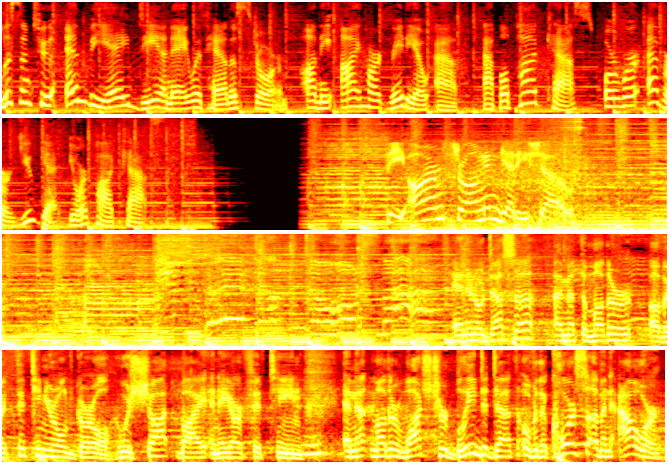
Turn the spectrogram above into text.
Listen to NBA DNA with Hannah Storm on the iHeartRadio app, Apple Podcasts, or wherever you get your podcasts. The Armstrong and Getty Show. And in Odessa, I met the mother of a 15 year old girl who was shot by an AR 15. Mm-hmm. And that mother watched her bleed to death over the course of an hour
